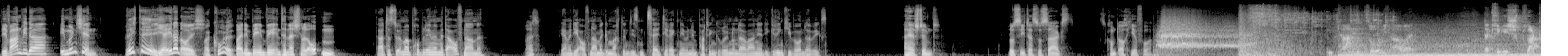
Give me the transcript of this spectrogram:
wir waren wieder in München. Richtig. Ihr erinnert euch. War cool. Bei dem BMW International Open. Da hattest du immer Probleme mit der Aufnahme. Was? Wir haben ja die Aufnahme gemacht in diesem Zelt direkt neben dem Puttinggrün und da waren ja die Greenkeeper unterwegs. Ah ja, stimmt. Lustig, dass du sagst. Es kommt auch hier vor. Man kann so nicht arbeiten. Da kriege ich Splack.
